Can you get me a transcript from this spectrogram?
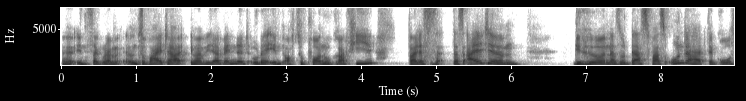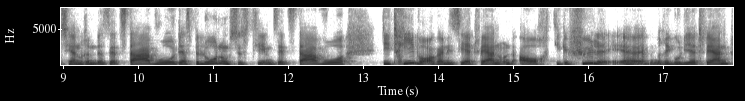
äh, Instagram und so weiter immer wieder wendet oder eben auch zur Pornografie, weil das, das alte Gehirn, also das, was unterhalb der Großhirnrinde sitzt, da, wo das Belohnungssystem sitzt, da, wo die Triebe organisiert werden und auch die Gefühle äh, reguliert werden,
